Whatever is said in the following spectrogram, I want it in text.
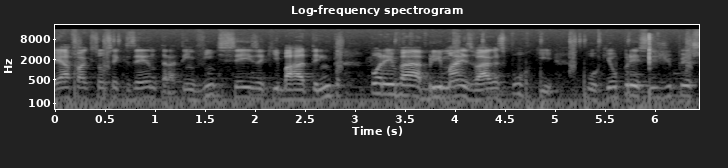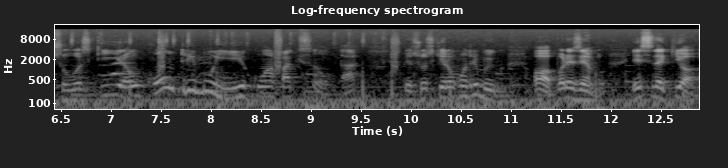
é a facção que você quiser entrar. Tem 26 aqui barra 30, porém vai abrir mais vagas. Por quê? Porque eu preciso de pessoas que irão contribuir com a facção, tá? Pessoas que irão contribuir. Ó, por exemplo, esse daqui, ó,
